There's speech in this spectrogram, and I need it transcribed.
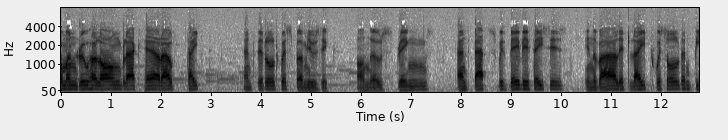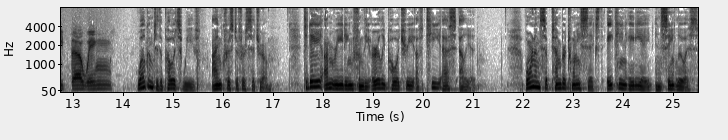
woman drew her long black hair out tight and fiddled whisper music on those strings, and bats with baby faces in the violet light whistled and beat their wings. Welcome to the Poet's Weave. I'm Christopher Citro. Today I'm reading from the early poetry of T.S. Eliot. Born on September 26, 1888, in St. Louis,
